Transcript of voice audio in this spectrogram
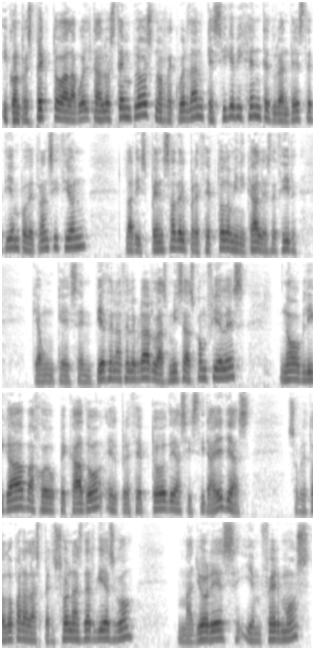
Y con respecto a la vuelta a los templos, nos recuerdan que sigue vigente durante este tiempo de transición la dispensa del precepto dominical, es decir, que aunque se empiecen a celebrar las misas con fieles, no obliga bajo pecado el precepto de asistir a ellas, sobre todo para las personas de riesgo, mayores y enfermos,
